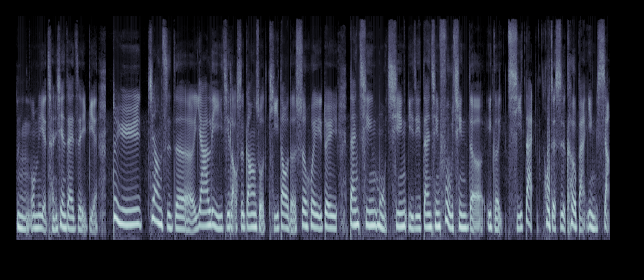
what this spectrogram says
嗯，我们也呈现在这一边。对于这样子的压力，以及老师刚刚所提到的社会对单亲母亲以及单亲父亲的一个期待，或者是刻板印象。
